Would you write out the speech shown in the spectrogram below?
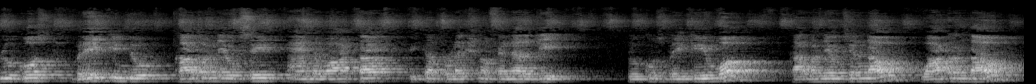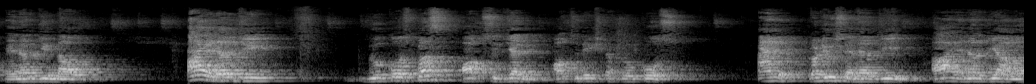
Glucose break into carbon dioxide and water with the production of energy glucose break ചെയ്യുമ്പോൾ കാർബൺ ഡൈ ഓക്സൈഡ് ഉണ്ടാവും വാട്ടർ ഉണ്ടാവും എനർജി ഉണ്ടാവും. ആ energy glucose plus oxygen oxidation of glucose and produce energy ആ എനർജിയാണ്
